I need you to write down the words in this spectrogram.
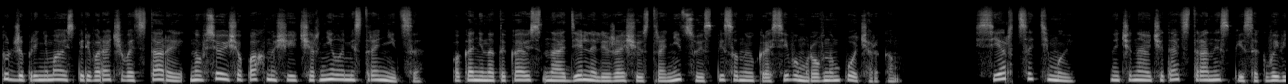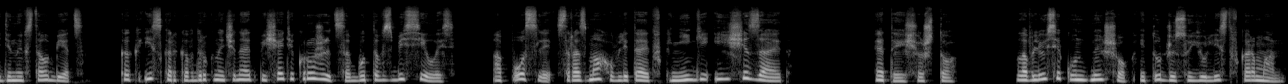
Тут же принимаюсь переворачивать старые, но все еще пахнущие чернилами страницы, пока не натыкаюсь на отдельно лежащую страницу, исписанную красивым ровным почерком. «Сердце тьмы». Начинаю читать странный список, выведенный в столбец. Как искорка вдруг начинает пищать и кружиться, будто взбесилась, а после с размаху влетает в книги и исчезает. Это еще что? Ловлю секундный шок и тут же сую лист в карман.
